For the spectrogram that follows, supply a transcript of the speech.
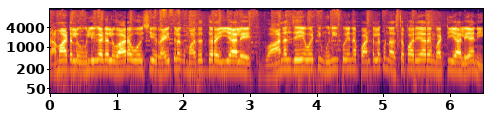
టమాటాలు ఉల్లిగడ్డలు వారవోసి రైతులకు మద్దతు ధర ఇయ్యాలి. వానలు చేయబట్టి మునిగిపోయిన పంటలకు నష్టపరిహారం కట్టియాలి అని.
